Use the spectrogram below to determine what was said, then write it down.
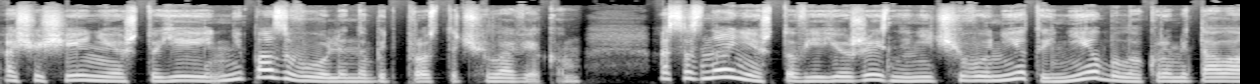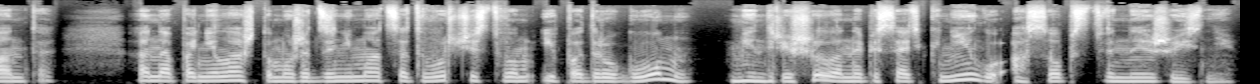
ощущение, что ей не позволено быть просто человеком, осознание, что в ее жизни ничего нет и не было, кроме таланта. Она поняла, что может заниматься творчеством и по-другому. Мин решила написать книгу о собственной жизни.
